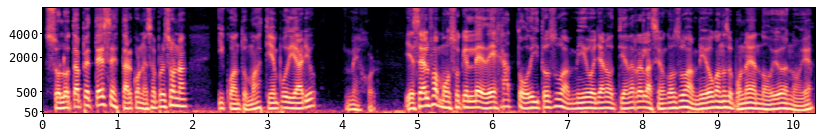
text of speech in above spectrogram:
Solo te apetece estar con esa persona y cuanto más tiempo diario, mejor. Y ese es el famoso que le deja todito a sus amigos, ya no tiene relación con sus amigos cuando se pone de novio o de novia.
